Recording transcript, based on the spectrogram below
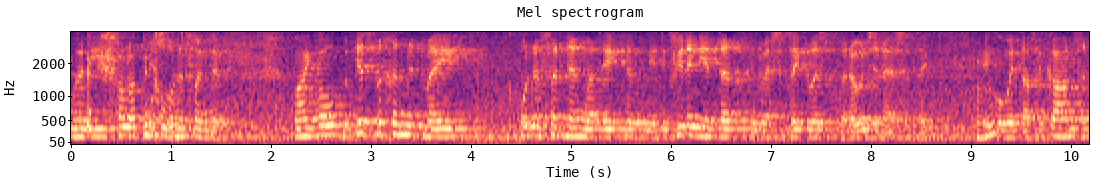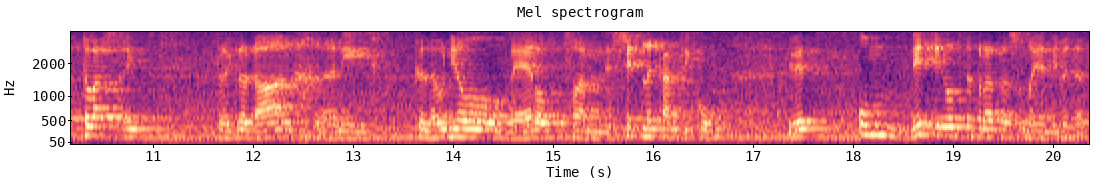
oor die groot ondervinding. Maar ek wil eers begin met my ondervinding wat ek in 1994 universiteit was, Rhodes Universiteit. -hmm. Ek kom met Afrikaanse klas uit. Toe ek nou daar in die colonial wêreld van die settler country kom. Jy weet om net Engels te praat was vir my 'n nuwe ding.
